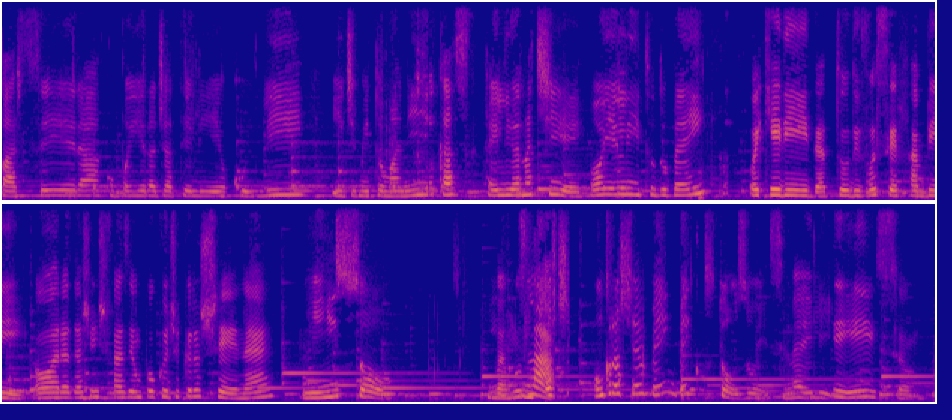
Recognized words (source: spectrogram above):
parceira, companheira de ateliê Cuili e de Mitomaníacas, a Eliana Thier. Oi, Eli, tudo bem? Oi, querida, tudo e você, Fabi? Hora da gente fazer um pouco de crochê, né? Isso! Vamos um lá. Crochê, um crochê bem, bem gostoso esse, né, Eli? Isso.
